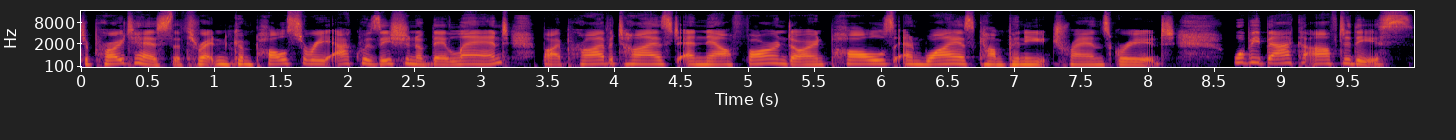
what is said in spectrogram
to protest the threatened compulsory acquisition of their land by privatised and now foreign owned poles and wires company Transgrid. We'll be back after this.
